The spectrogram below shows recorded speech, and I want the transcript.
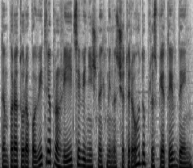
Температура повітря прогріється від нічних мінус 4 до плюс 5 в день.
